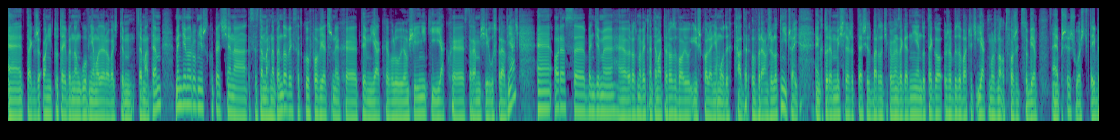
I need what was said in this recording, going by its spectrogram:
E, także oni tutaj będą głównie moderować tym tematem. Będziemy również skupiać się na systemach napędowych statków powietrznych, e, tym jak ewoluują silniki, jak staramy się je usprawniać oraz będziemy rozmawiać na temat rozwoju i szkolenia młodych kadr w branży lotniczej, które myślę, że też jest bardzo ciekawym zagadnieniem do tego, żeby zobaczyć, jak można otworzyć sobie przyszłość w tej branży.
